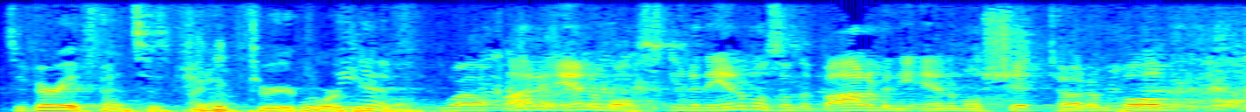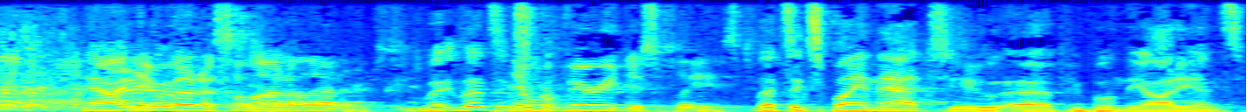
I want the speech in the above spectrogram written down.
It's a very offensive show. I think three or Well, four we people. Have, well, a lot of animals. You know, the animals on the bottom of the animal shit totem pole. now I They know. wrote us a lot of letters. Let's They were very displeased. let's explain that to uh, people in the audience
